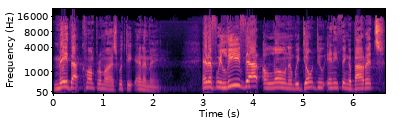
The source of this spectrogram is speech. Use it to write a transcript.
made that compromise with the enemy. And if we leave that alone and we don't do anything about it,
